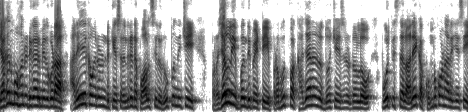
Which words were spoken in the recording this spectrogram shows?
జగన్మోహన్ రెడ్డి గారి మీద కూడా అనేకమైనటువంటి కేసులు. ఎందుకంటే పాలసీలు రూపొందించి ప్రజల్ని ఇబ్బంది పెట్టి ప్రభుత్వ ఖజానాను దోచేసడంలో పూర్తి స్థాయిలో అనేక కుంభకోణాలు చేసి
